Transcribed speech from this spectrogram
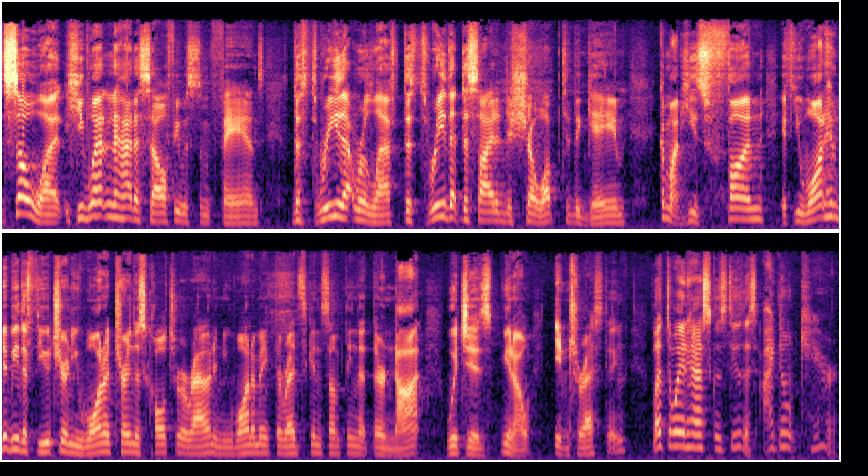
So what? He went and had a selfie with some fans. The three that were left, the three that decided to show up to the game. Come on, he's fun. If you want him to be the future and you want to turn this culture around and you want to make the Redskins something that they're not, which is, you know, interesting, let Dwayne Haskins do this. I don't care.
